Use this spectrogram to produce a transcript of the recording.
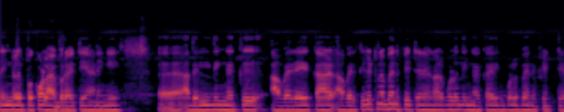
നിങ്ങളിപ്പോൾ കൊളാബറേറ്റ് ചെയ്യുകയാണെങ്കിൽ അതിൽ നിങ്ങൾക്ക് അവരെക്കാൾ അവർക്ക് കിട്ടുന്ന ബെനിഫിറ്റിനേക്കാൾ കൂടുതൽ നിങ്ങൾക്കായിരിക്കും കൂടുതൽ ബെനിഫിറ്റ്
